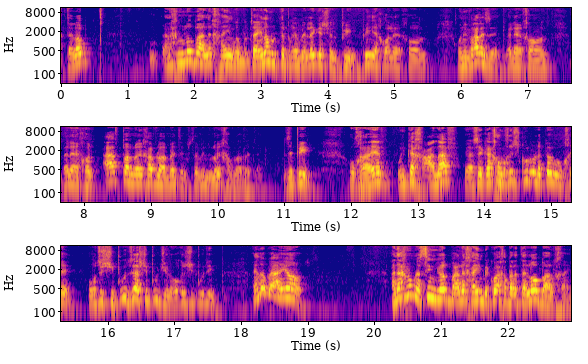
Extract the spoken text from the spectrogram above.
אתה לא... אנחנו לא בעלי חיים, רבותיי, אין לנו את הפריבילגיה של פיל. פיל יכול לאכול, הוא נברא לזה, ולאכול, ולאכול. אף פעם לא יכאב לו הבטן, שתבינו, לא יכאב לו הבטן. זה פיל. הוא חייב, הוא ייקח ענף, הוא יעשה ככה, הוא מכניס כולו לפה והוא אוכל. הוא רוצה שיפוט, זה השיפוט שלו, הוא אוכל שיפוטים. אין לו בעיות. אנחנו מנסים להיות בעלי חיים בכוח, אבל אתה לא בעל חיים.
